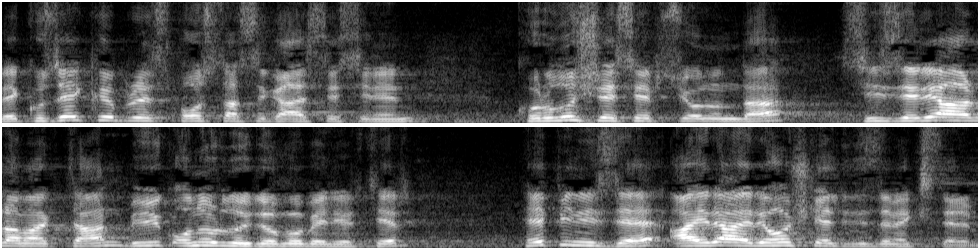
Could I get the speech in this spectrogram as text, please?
ve Kuzey Kıbrıs Postası Gazetesi'nin kuruluş resepsiyonunda sizleri ağırlamaktan büyük onur duyduğumu belirtir. Hepinize ayrı ayrı hoş geldiniz demek isterim.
